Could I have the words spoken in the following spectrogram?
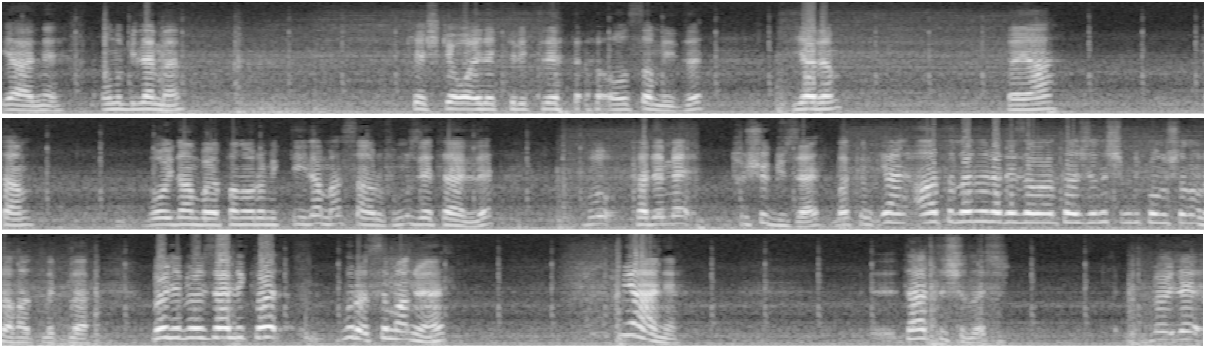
yani onu bilemem. Keşke o elektrikli olsa mıydı? Yarım veya tam boydan boya panoramik değil ama sunroofumuz yeterli. Bu kademe tuşu güzel. Bakın yani artılarını ve dezavantajlarını şimdi konuşalım rahatlıkla. Böyle bir özellik var. Burası manuel. Yani e, tartışılır. Böyle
